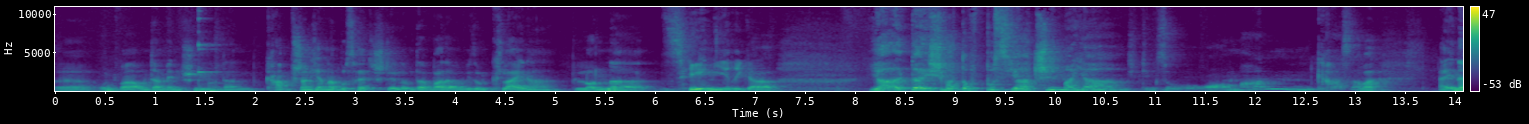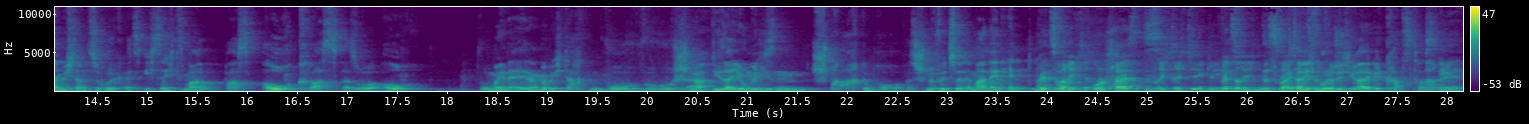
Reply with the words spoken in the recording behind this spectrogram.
äh, und war unter Menschen. Und dann kam, stand ich an der Bushaltestelle und da war da irgendwie so ein kleiner, blonder, zehnjähriger. Ja, Alter, ich warte auf Bus, ja, chill mal, ja. Und ich denke so, oh Mann, krass. Aber erinnere mich dann zurück, als ich 16 war, war es auch krass. Also auch, wo meine Eltern, glaube ich, dachten, wo, wo, wo schnappt dieser Junge diesen Sprachgebrauch auf? Was schnüffelst du denn immer an den Händen? Willst du mal riechen? Ohne Scheiß, das riecht richtig eklig. Willst du riechen? Das ich weiß ja nicht, wo du dich gerade gekratzt hast. Ariel. Ey.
